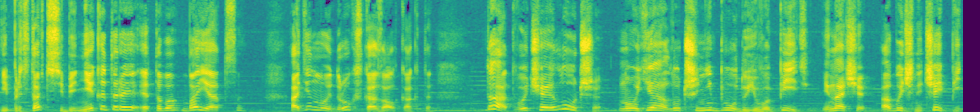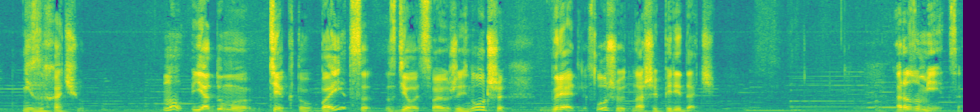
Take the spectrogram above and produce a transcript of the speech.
И представьте себе, некоторые этого боятся. Один мой друг сказал как-то, да, твой чай лучше, но я лучше не буду его пить, иначе обычный чай пить не захочу. Ну, я думаю, те, кто боится сделать свою жизнь лучше, вряд ли слушают наши передачи. Разумеется,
